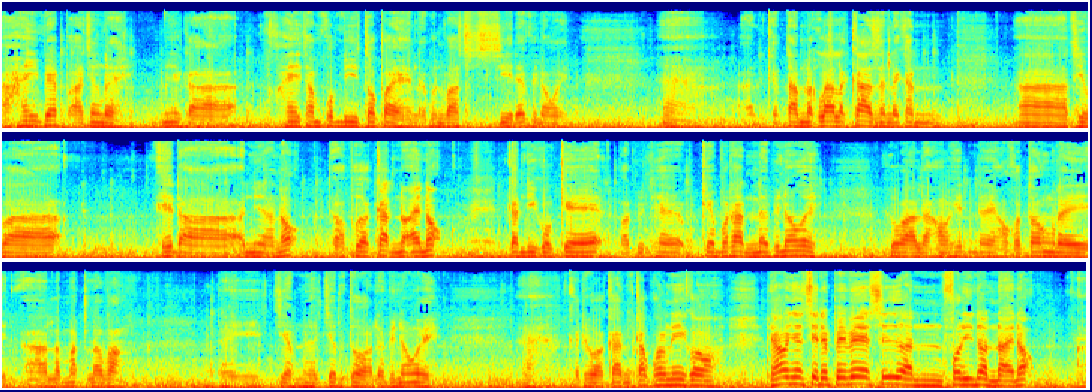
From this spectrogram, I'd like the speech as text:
อ่าให้แบบอาจังไดมันก็ให้ทำความดีต่อไปแหล้วเพิ่นว่าสิได้พี่น้องเอ้ยอ่าอ่าก็ตามหลักหลักการนั่นแหละคันอ่าที่ว่าเฮ็ดอ่าอันนี้น่ะเนาะแต่ว่าเพื่อกันเนาะไอ้เนาะกันดีกว่าแกบัดเป็นแท้แกบ่ทันนะพี่น้องเอ้ย คือว่าแล้วเฮาเฮ็ดได้เฮาก็ต้องได้อ่าระมัดระวังได้เจียมเนื้อเจียมตัวแล้วพี่น้องเอ้ยอ่าก็ถือว่าการกลับครั้งนี้ก็ถ้าเฮายังสิได้ไปแวะซื้ออันฟอริดอนได้เนาะอ่า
